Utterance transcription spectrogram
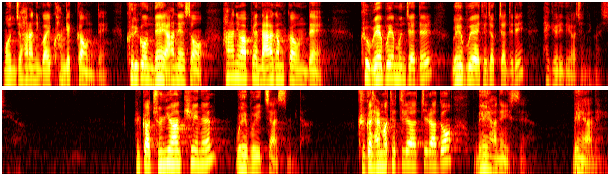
먼저 하나님과의 관계 가운데 그리고 내 안에서 하나님 앞에 나아감 가운데 그 외부의 문제들, 외부의 대적자들이 해결이 되어지는 것이에요. 그러니까 중요한 키는 외부에 있지 않습니다. 그가 잘못했더라도 내 안에 있어요. 내 안에.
